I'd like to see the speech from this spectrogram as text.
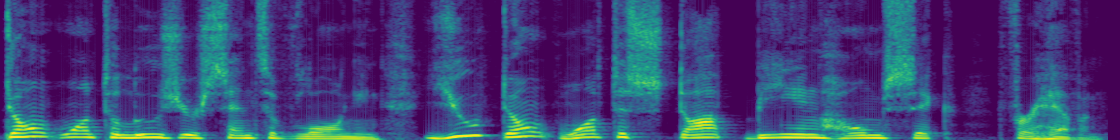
don't want to lose your sense of longing. You don't want to stop being homesick for heaven.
